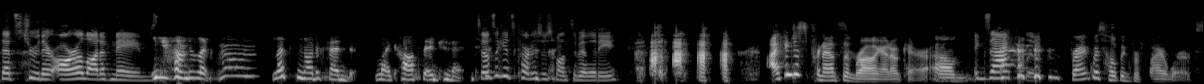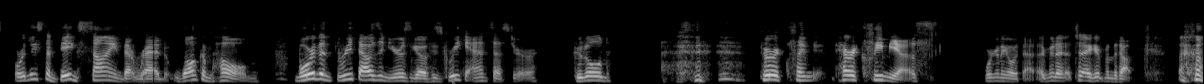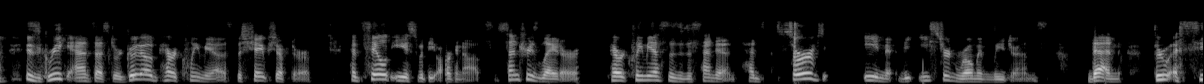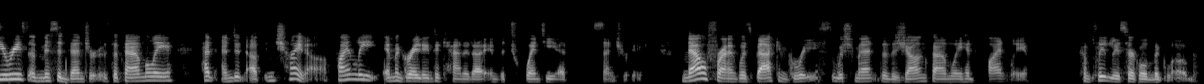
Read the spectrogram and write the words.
That's true. There are a lot of names. Yeah, I'm just like, mm, let's not offend like half the internet. Sounds like it's Carter's responsibility. I can just pronounce them wrong. I don't care. Um, Exactly. Frank was hoping for fireworks, or at least a big sign that read, Welcome home. More than 3,000 years ago, his Greek ancestor, good old Periclem- Periclemius, we're going to go with that. I'm going to take it from the top. his Greek ancestor, good old Periclemius, the shapeshifter, had sailed east with the Argonauts. Centuries later, Periclemius' descendants had served in the Eastern Roman legions. Then, through a series of misadventures, the family had ended up in China, finally immigrating to Canada in the 20th century. Now Frank was back in Greece, which meant that the Zhang family had finally completely circled the globe.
